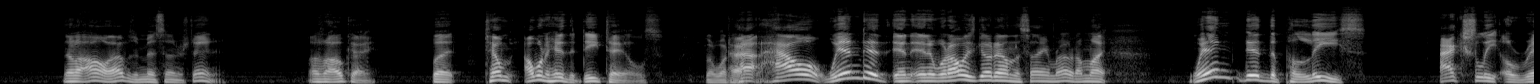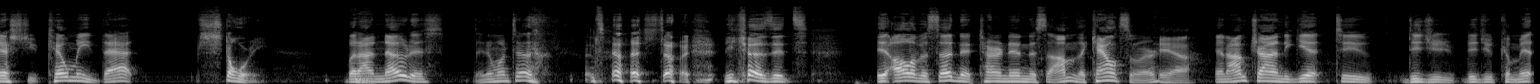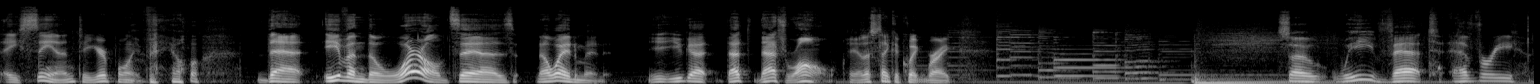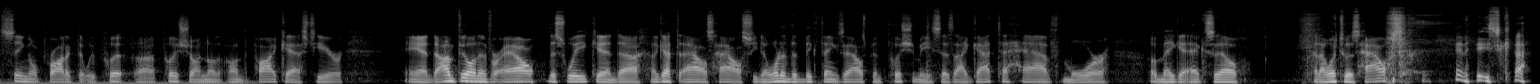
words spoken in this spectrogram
They're like, oh, that was a misunderstanding. I was like, okay, but tell me, I want to hear the details So what happened? how when did and, and it would always go down the same road i'm like when did the police actually arrest you tell me that story but hmm. i noticed they didn't want to tell, tell that story. Because it's it all of a sudden it turned into so i'm the counselor. Yeah. and i'm trying to get to did you did you commit a sin to your point phil that even the world says no wait a minute. You, you got that that's wrong. Yeah, let's take a quick break. So we vet every single product that we put uh, push on on the podcast here, and I'm filling in for Al this week, and uh, I got to Al's house. You know, one of the big things Al's been pushing me he says I got to have more Omega XL, and I went to his house, and he's got.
